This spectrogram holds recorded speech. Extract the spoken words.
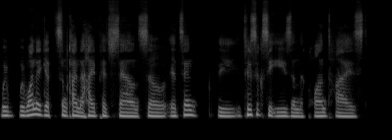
we we want to get some kind of high pitched sound so it's in the 260es in the quantized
